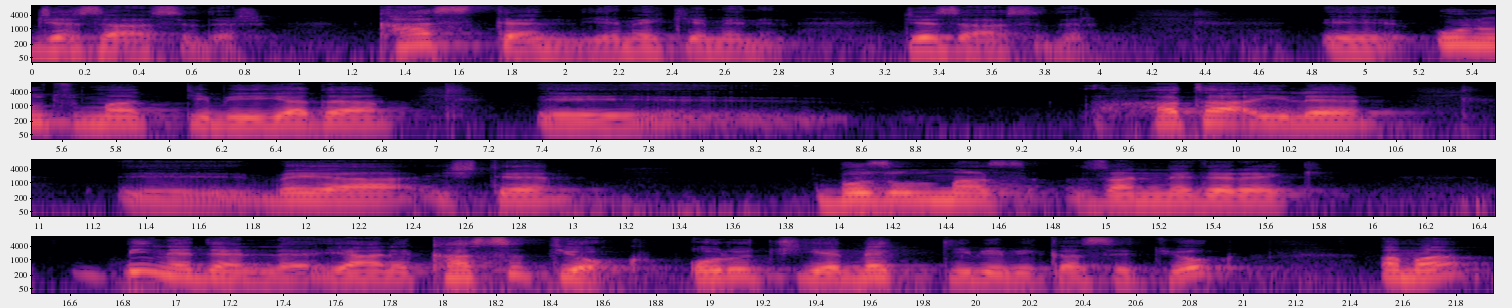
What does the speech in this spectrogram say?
cezasıdır. Kasten yemek yemenin cezasıdır. Ee, unutmak gibi ya da e, hata ile e, veya işte bozulmaz zannederek bir nedenle yani kasıt yok. Oruç yemek gibi bir kasıt yok. Ama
